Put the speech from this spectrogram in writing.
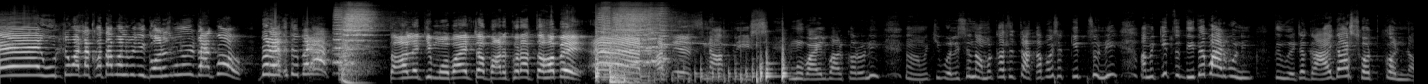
এই উল্টো পাল্টা কথা বলবি নি গণেশ মন্দিরে ডাকবো। বেরো এখান থেকে বেরো। তাহলে কি মোবাইলটা বার করাতে হবে? এক হাতে। না প্লিজ মোবাইল বার করনি। আমি কি বলেছেন আমার কাছে টাকা পয়সা কিচ্ছু নেই আমি কিচ্ছু দিতে পারব নি। তুমি এটা গায়ে গায়ে শোধ কর না।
